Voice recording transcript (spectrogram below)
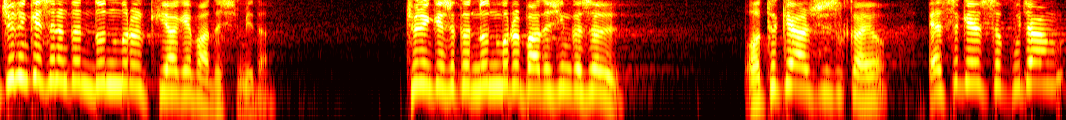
주님께서는 그 눈물을 귀하게 받으십니다. 주님께서 그 눈물을 받으신 것을 어떻게 알 수 있을까요? 에스겔서 9장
